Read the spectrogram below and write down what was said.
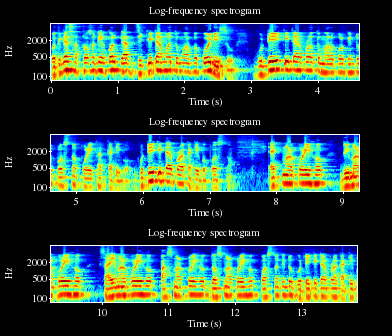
গতিকে ছাত্ৰ ছাত্ৰীসকল ইয়াত যিকেইটা মই তোমালোকক কৈ দিছোঁ গোটেইকেইটাৰ পৰা তোমালোকৰ কিন্তু প্ৰশ্ন পৰীক্ষাত কাটিব গোটেইকেইটাৰ পৰা কাটিব প্ৰশ্ন। এক মাৰ্কৰেই হওক দুই মাৰ্কৰেই হওক চাৰি মাৰ্কৰেই হওক পাঁচ মাৰ্কৰেই হওক দহ মাৰ্কৰেই হওক প্ৰশ্ন কিন্তু গোটেইকেইটাৰ পৰা কাটিব।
